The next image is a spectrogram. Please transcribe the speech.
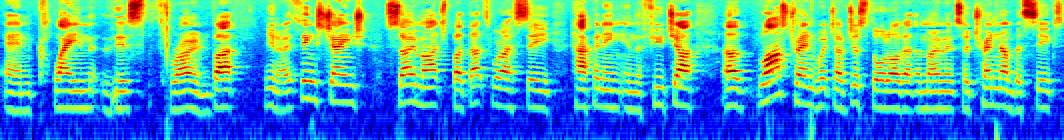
and claim this throne. But you know, things change so much, but that's what I see happening in the future. Uh, last trend, which I've just thought of at the moment, so trend number six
